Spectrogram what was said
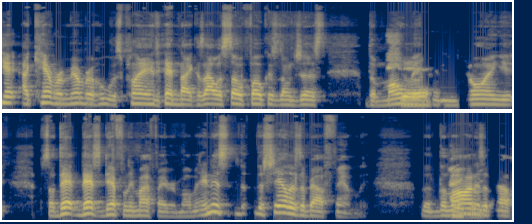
can't I can't remember who was playing that night because I was so focused on just the moment sure. and enjoying it. So that that's definitely my favorite moment. And this the Shell is about family. The, the lawn is about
